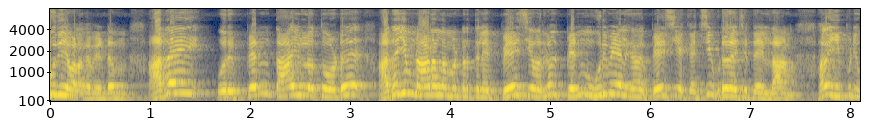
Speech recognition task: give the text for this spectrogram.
ஊதியம் வழங்க வேண்டும். அதை ஒரு பெண் தாயுள்ளத்தோடு அதையும் நாடாளுமன்றத்தில் பேசியவர்கள் பெண் உரிமைகளுக்காக பேசிய கட்சி விடுதலை சிறுத்தைகள் தான். ஆக இப்படி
